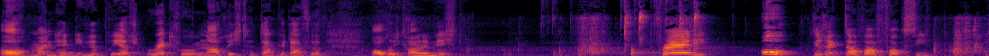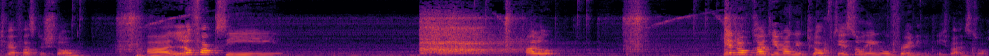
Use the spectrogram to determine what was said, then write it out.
Oh, mein Handy vibriert. Rec Room Nachricht. Danke dafür. Brauche ich gerade nicht. Freddy. Oh, direkt da war Foxy. Ich wäre fast gestorben. Hallo Foxy. Hallo? Hier hat doch gerade jemand geklopft. Hier ist doch irgendwo Freddy. Ich weiß doch.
